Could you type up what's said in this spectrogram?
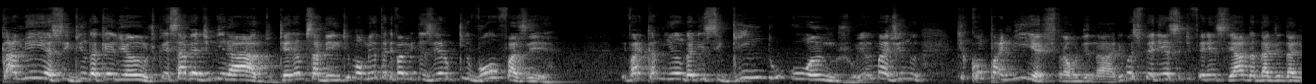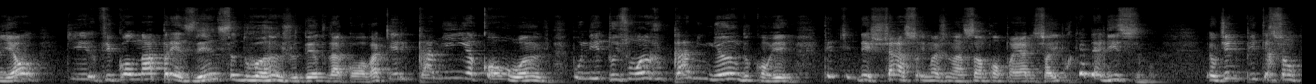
caminha seguindo aquele anjo, quem sabe admirado, querendo saber em que momento ele vai me dizer o que vou fazer. E vai caminhando ali seguindo o anjo. Eu imagino que companhia extraordinária, uma experiência diferenciada da de Daniel, que ficou na presença do anjo dentro da cova. Aqui ele caminha com o anjo. Bonito isso, o anjo caminhando com ele. Tente deixar a sua imaginação acompanhar isso aí, porque é belíssimo. Eugene Peterson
